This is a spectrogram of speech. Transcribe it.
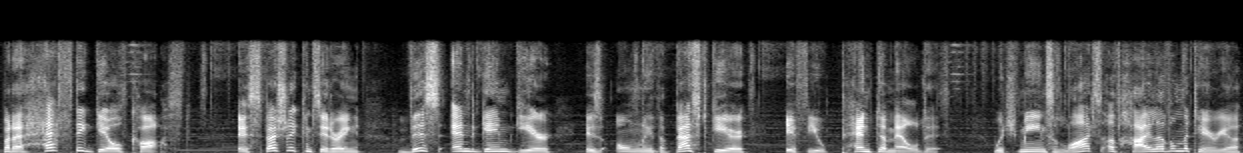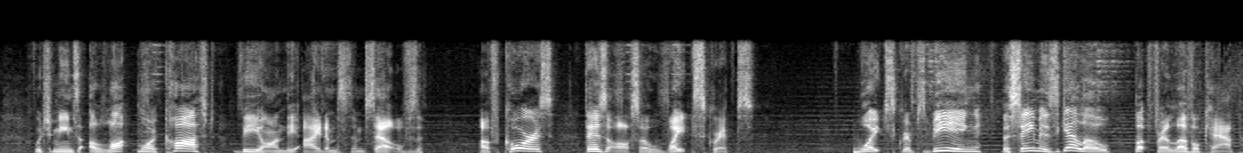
but a hefty gil cost, especially considering this endgame gear is only the best gear if you pentameld it, which means lots of high-level materia, which means a lot more cost beyond the items themselves. Of course, there's also white scripts. White scripts being the same as yellow, but for level cap.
